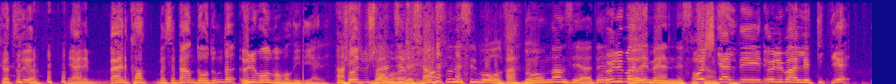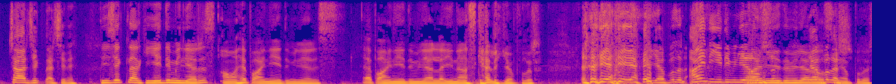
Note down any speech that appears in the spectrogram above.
katılıyorum. Yani ben kalk mesela ben doğduğumda ölüm olmamalıydı yani. Çözmüş Bence olmaları. de şanslı nesil bu olacak. Doğumdan ziyade Ölüm hallettik. ölmeyen nesil Hoş şanslı. geldin ölümü hallettik diye çağıracaklar seni. Diyecekler ki 7 milyarız ama hep aynı 7 milyarız. Hep aynı 7 milyarla yine askerlik yapılır. yapılır. Aynı 7 milyar aynı olsun. 7 milyar yapılır. olsun yapılır.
